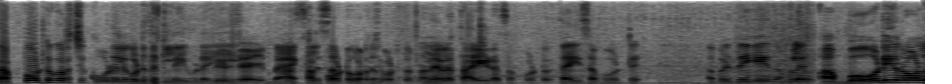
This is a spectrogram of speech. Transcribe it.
സപ്പോർട്ട് കുറച്ച് കൂടുതൽ കൊടുത്തിട്ടില്ലേ ഇവിടെ ഈ തീർച്ചയായും. സപ്പോർട്ട് കുറച്ച് കൊടുത്തിട്ടുണ്ട്. അതേപോലെ തൈയുടെ സപ്പോർട്ട് തൈ സപ്പോർട്ട് അപ്പോഴത്തേക്ക് നമ്മൾ ആ ബോഡി റോൾ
